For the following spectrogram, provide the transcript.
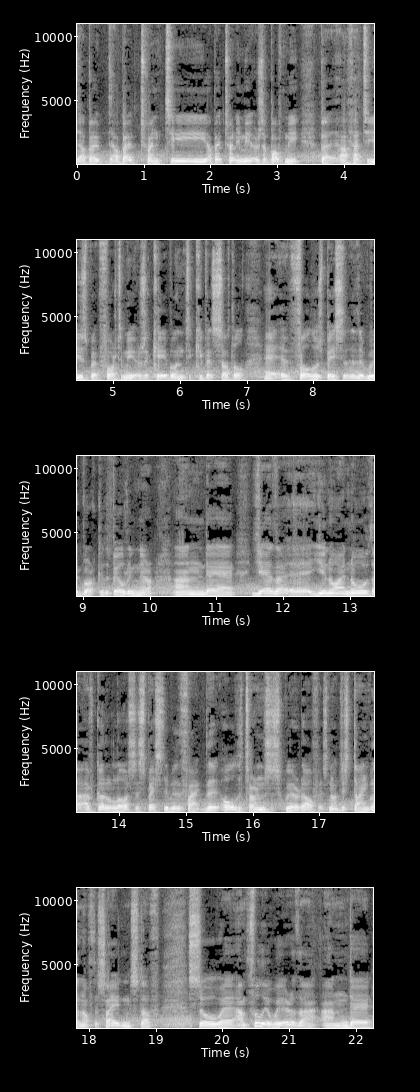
about about twenty about twenty meters above me, but I've had to use about forty meters of cabling to keep it subtle. Uh, it follows basically the woodwork of the building there, and uh, yeah, that uh, you know, I know that I've got a loss, especially with the fact that all the turns are squared off. It's not just dangling off the side and stuff. So uh, I'm fully aware of that, and uh,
